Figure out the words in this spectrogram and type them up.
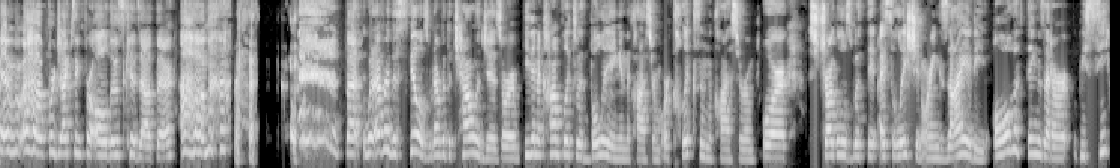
I'm uh, projecting for all those kids out there. Um, but whatever the skills, whatever the challenges, or even a conflict with bullying in the classroom, or cliques in the classroom, or struggles with the isolation or anxiety, all the things that are we see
